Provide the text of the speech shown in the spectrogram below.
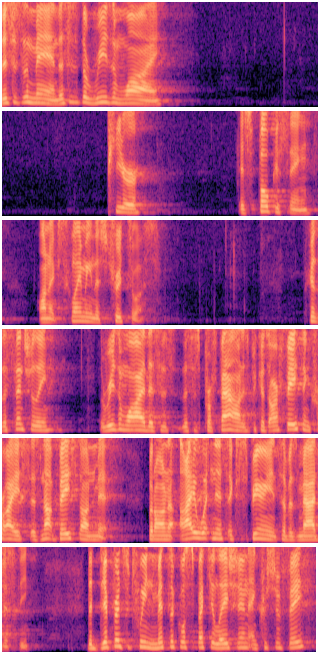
This is the man. This is the reason why Peter is focusing on exclaiming this truth to us. Because essentially, the reason why this is, this is profound is because our faith in Christ is not based on myth, but on an eyewitness experience of his majesty. The difference between mythical speculation and Christian faith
